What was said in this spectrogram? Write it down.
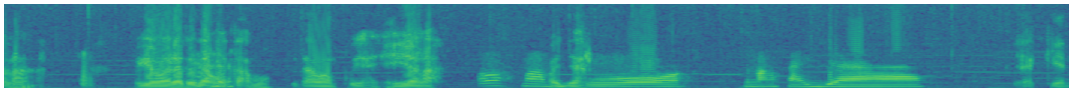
iyalah. Bagaimana tentang otakmu? Tidak mampu ya, ya iyalah. Oh mampu. Wajar. senang saja. Yakin?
